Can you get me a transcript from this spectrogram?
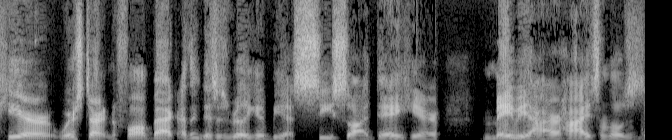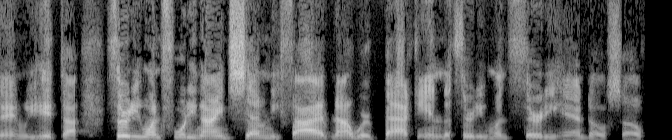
here. We're starting to fall back. I think this is really going to be a seesaw day here maybe our highs and lows is in. We hit uh, 31 49 75. Now we're back in the 31 30 handle. So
